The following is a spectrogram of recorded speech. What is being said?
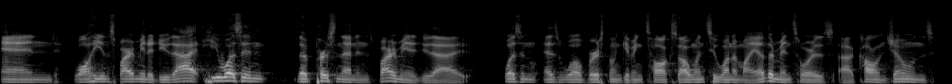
And while he inspired me to do that, he wasn't the person that inspired me to do that wasn't as well versed on giving talks. So I went to one of my other mentors, Colin Jones,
